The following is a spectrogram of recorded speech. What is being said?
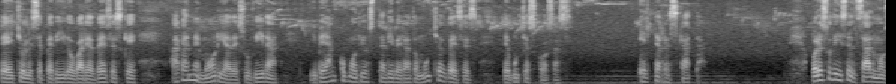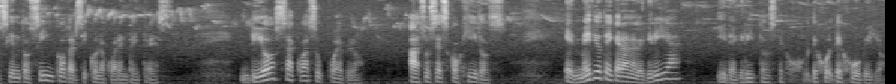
De hecho, les he pedido varias veces que hagan memoria de su vida y vean cómo Dios te ha liberado muchas veces de muchas cosas. Él te rescata. Por eso dice el Salmo 105, versículo 43. Dios sacó a su pueblo, a sus escogidos, en medio de gran alegría y de gritos de, júbilo.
